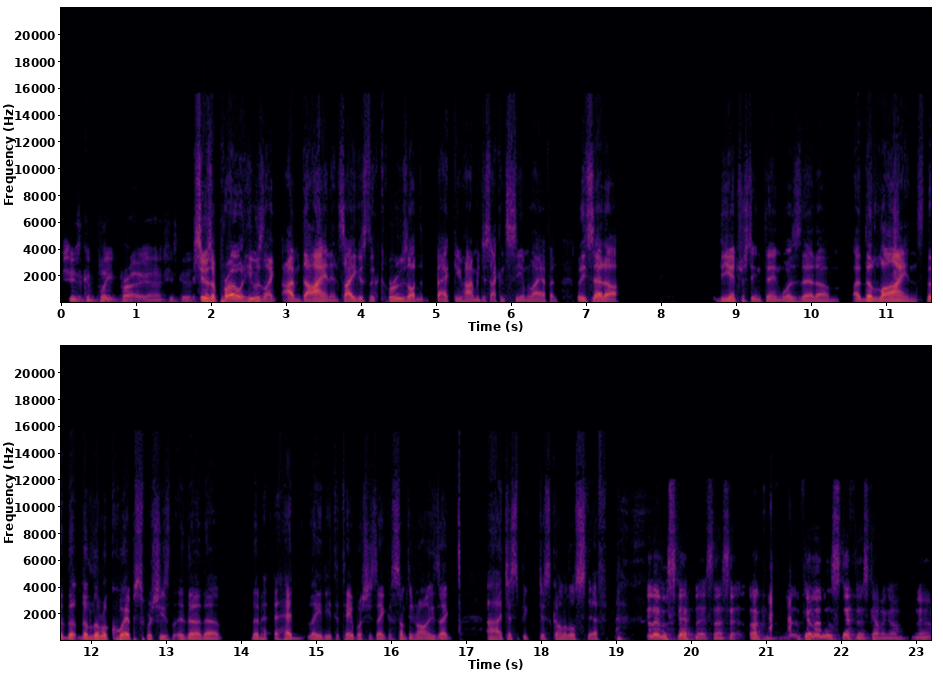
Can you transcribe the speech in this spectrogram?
She's a complete pro. Yeah, she's good. She was a pro, and he was like, "I'm dying inside." He goes, "The crew's on the back behind me, just I can see him laughing." But he said, "Uh, the interesting thing was that um, uh, the lines, the, the the little quips where she's the the the head lady at the table, she's like, "Is something wrong?" He's like, "Uh, just be just gone a little stiff." A little stiffness. That's it. I feel a little stiffness coming on. Yeah.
